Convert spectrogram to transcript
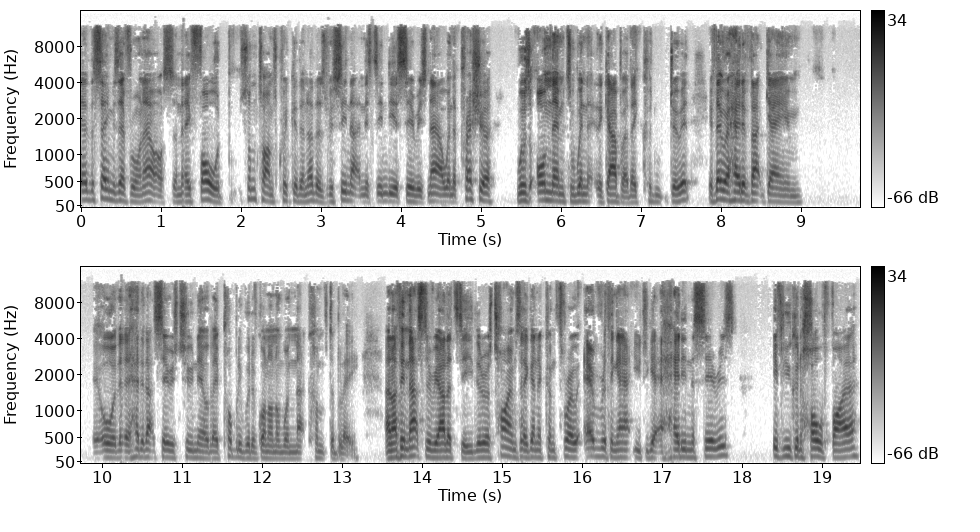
they're the same as everyone else and they fold sometimes quicker than others. We've seen that in this India series now. When the pressure was on them to win the Gabba, they couldn't do it. If they were ahead of that game, or the head of that series 2 0, they probably would have gone on and won that comfortably. And I think that's the reality. There are times they're going to come throw everything at you to get ahead in the series. If you can hold fire,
